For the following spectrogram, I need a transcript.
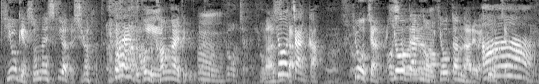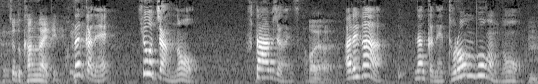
崎陽軒そんなに好きだったら知らなかった。大好き。今度考えてくるから、うん。ひょうちゃんひょうまずひょうちゃんか。うんひょうちゃん。おひょうたんのひょうたんのあれはひょうちゃあんちょっと考えてみよあなんかねひょうちゃんの蓋あるじゃないですか。うはいはいはい。あれがなんかねトロンボーンのうん。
